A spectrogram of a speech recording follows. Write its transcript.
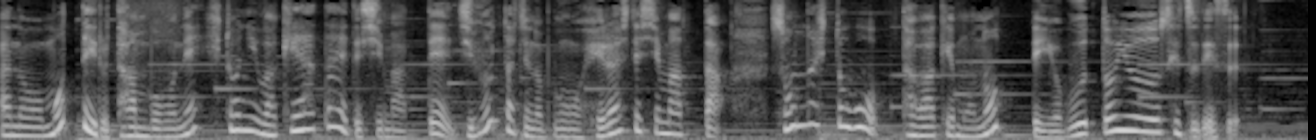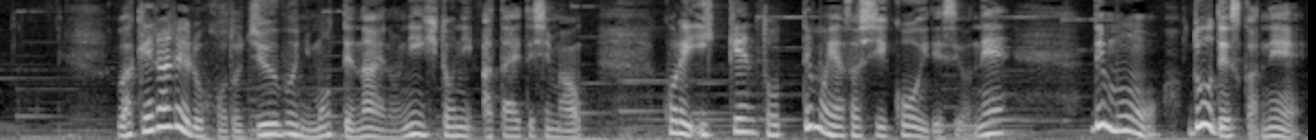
あの持っている田んぼをね人に分け与えてしまって自分たちの分を減らしてしまった。そんな人をたわけ者って呼ぶという説です。分けられるほど十分に持ってないのに人に与えてしまう。これ一見とっても優しい行為ですよね。でもどうですかね？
